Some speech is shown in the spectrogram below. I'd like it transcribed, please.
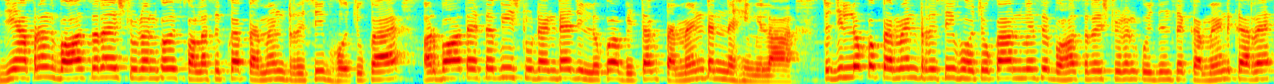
जी हाँ फ्रेंड्स, बहुत सारे स्टूडेंट को स्कॉलरशिप का पेमेंट रिसीव हो चुका है और बहुत ऐसे भी स्टूडेंट है जिन लोग को अभी तक पेमेंट नहीं मिला। तो जिन लोग को पेमेंट रिसीव हो चुका है, उनमें से बहुत सारे स्टूडेंट कुछ दिन से कमेंट कर रहे हैं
